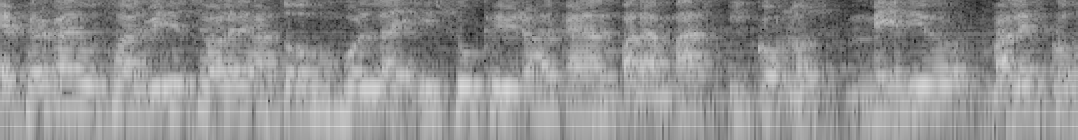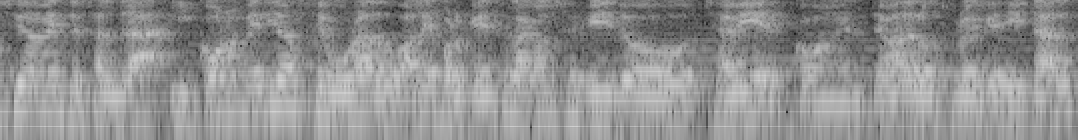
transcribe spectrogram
Espero que os haya gustado el vídeo, chavales, dejar todos un buen like y suscribiros al canal para más iconos medio, ¿vale? Próximamente saldrá icono medio asegurado, ¿vale? Porque este lo ha conseguido Xavier con el tema de los trueques y tal,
